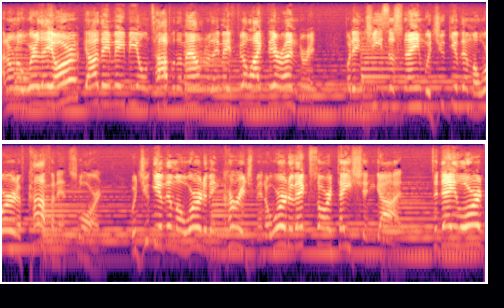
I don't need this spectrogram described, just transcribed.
I don't know where they are. God, they may be on top of the mountain or they may feel like they're under it. But in Jesus' name, would you give them a word of confidence, Lord? Would you give them a word of encouragement, a word of exhortation, God? Today, Lord,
